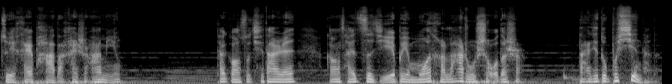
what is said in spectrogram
最害怕的还是阿明。他告诉其他人，刚才自己被模特拉住手的事大家都不信他的。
